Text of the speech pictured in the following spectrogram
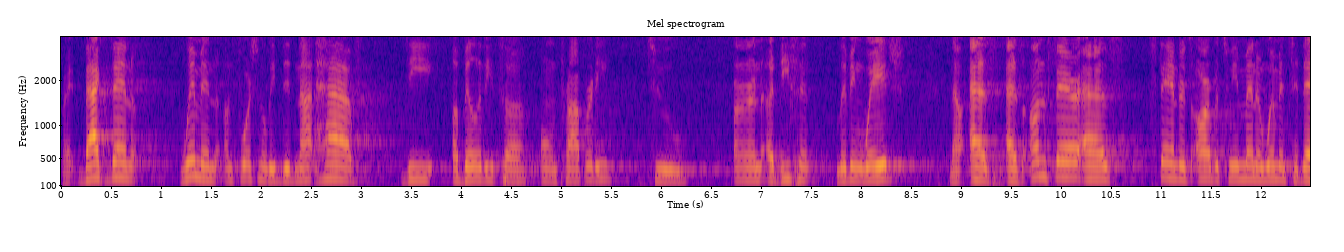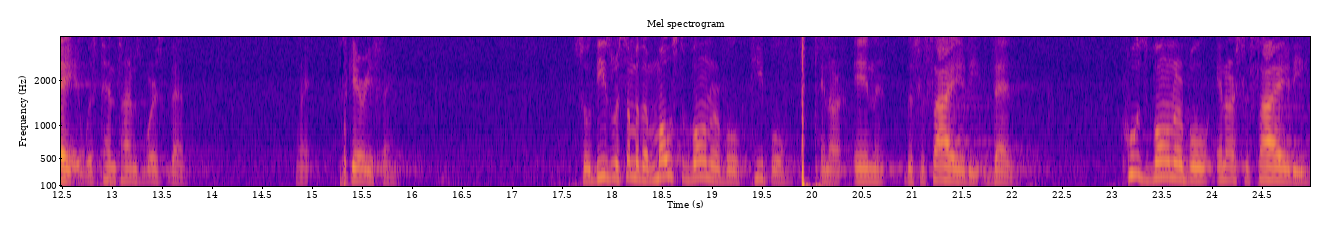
Right? Back then, women, unfortunately, did not have the ability to own property, to earn a decent living wage. Now, as, as unfair as standards are between men and women today, it was 10 times worse then. Right? Scary thing. So these were some of the most vulnerable people in, our, in the society then. Who's vulnerable in our society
